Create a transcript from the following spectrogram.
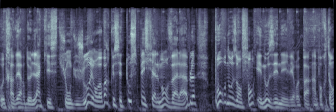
au travers de la question du jour. Et on va voir que c'est tout spécialement valable pour nos enfants et nos aînés, les repas importants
